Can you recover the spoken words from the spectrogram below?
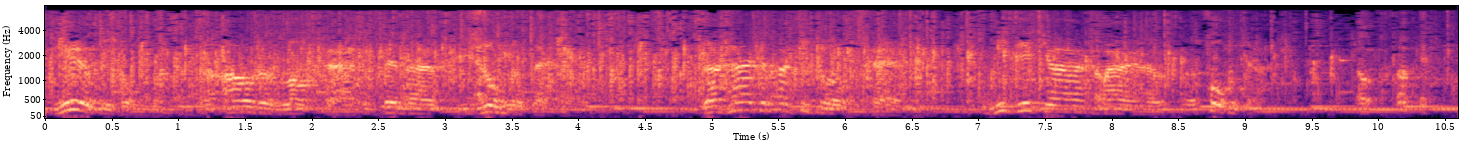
Heel bijzonder. Een oude landkaart. Ik ben daar bijzonder blij. Daar ga ik een artikel over schrijven. Niet dit jaar, maar eh, volgend jaar. Oh, oké.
